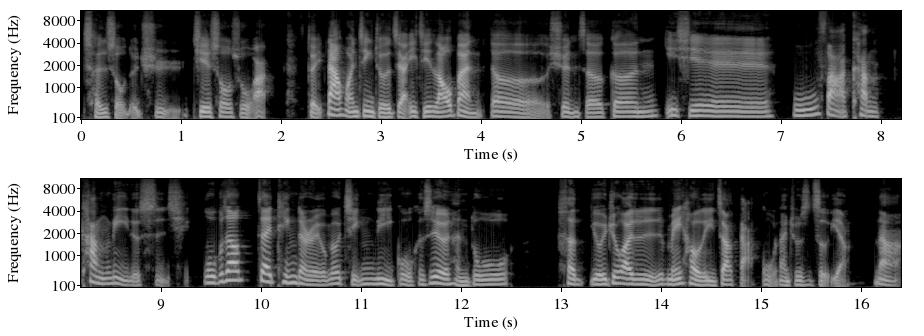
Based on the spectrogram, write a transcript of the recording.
成熟的去接受说啊，对，大环境就是这样，以及老板的选择跟一些无法抗抗力的事情。我不知道在听的人有没有经历过，可是有很多很有一句话就是“美好的一仗打过”，那就是这样。那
